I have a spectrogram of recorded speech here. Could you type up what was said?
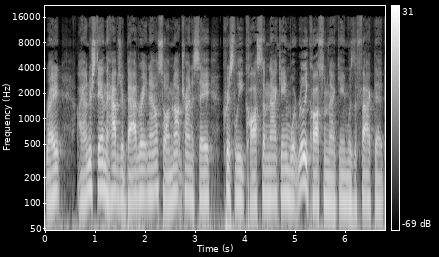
right? I understand the Habs are bad right now, so I'm not trying to say Chris Lee cost them that game. What really cost them that game was the fact that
